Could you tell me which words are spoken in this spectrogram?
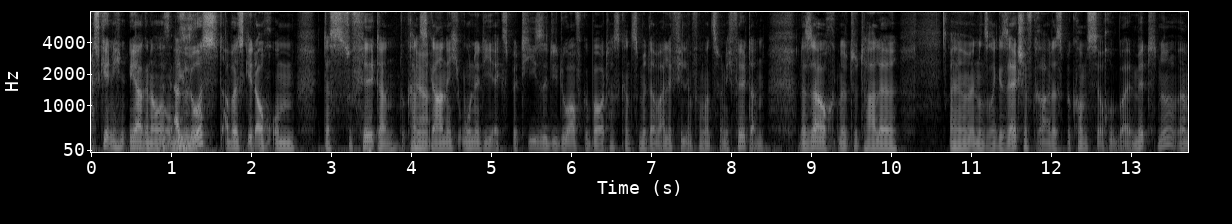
Es geht nicht, ja genau, um also die Lust, aber es geht auch um das zu filtern. Du kannst Ja. gar nicht ohne die Expertise, die du aufgebaut hast, kannst du mittlerweile viel Information nicht filtern. Und das ist ja auch eine totale, äh, in unserer Gesellschaft gerade, das bekommst du ja auch überall mit, ne? Wenn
